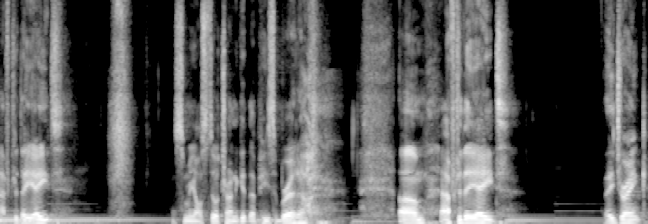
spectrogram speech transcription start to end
after they ate, some of y'all still trying to get that piece of bread out. um, after they ate, they drank.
